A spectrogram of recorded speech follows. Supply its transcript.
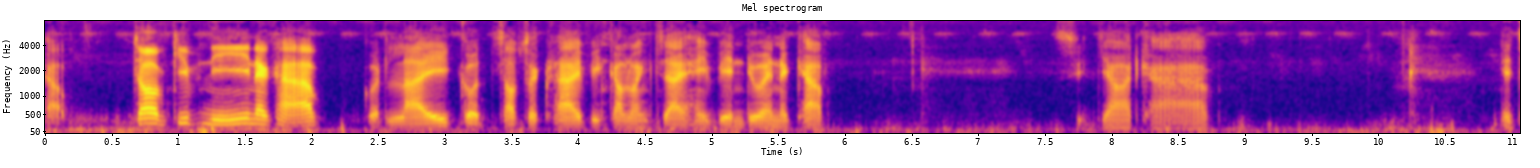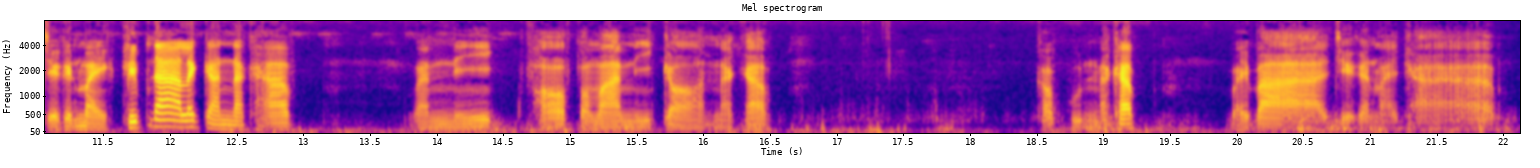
ครับ ชอบคลิปนี้นะครับ กดไลค์กด Subscribe เป็นกำลังใจให้เบนด้วยนะครับ สุดยอดครับ เดี๋ยวเจอกันใหม่คลิปหน้าแล้วกันนะครับ วันนี้พอประมาณนี้ก่อนนะครับ ขอบคุณนะครับบายบาย เจอกันใหม่ครับ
